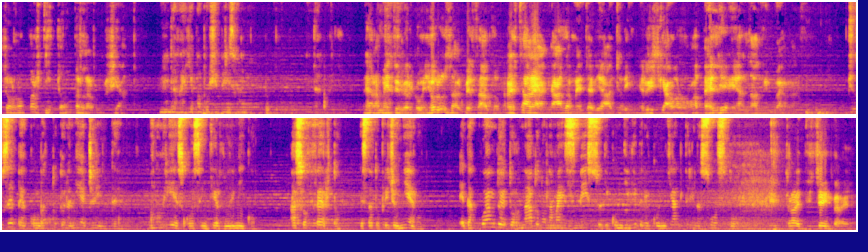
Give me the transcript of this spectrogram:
sono partito per la Russia. Non давай, я попозже перезвоню. Veramente vergognoso sarebbe stato restare a casa mentre gli altri rischiavano la pelle e andavano in guerra. Giuseppe ha combattuto la mia gente, ma non riesco a sentirlo nemico. Ha sofferto, è stato prigioniero e da quando è tornato non ha mai smesso di condividere con gli altri la sua storia. Il 3 dicembre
